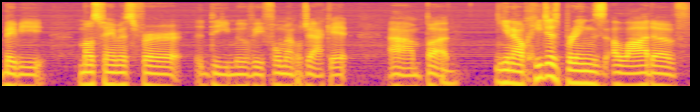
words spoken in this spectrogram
maybe most famous for the movie Full Metal Jacket, um, but Mm. you know he just brings a lot of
